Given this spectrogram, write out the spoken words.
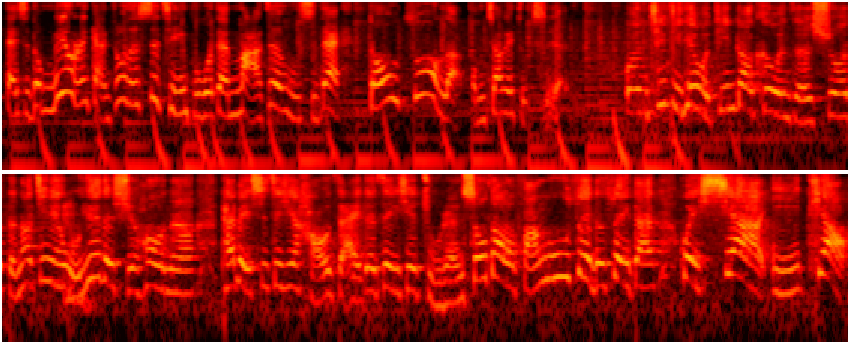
但是都没有人敢做的事情。不过在马政府时代都做了。我们交给主持人。我前几天我听到柯文哲说，等到今年五月的时候呢，台北市这些豪宅的这些主人收到了房屋税的税单，会吓一跳。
